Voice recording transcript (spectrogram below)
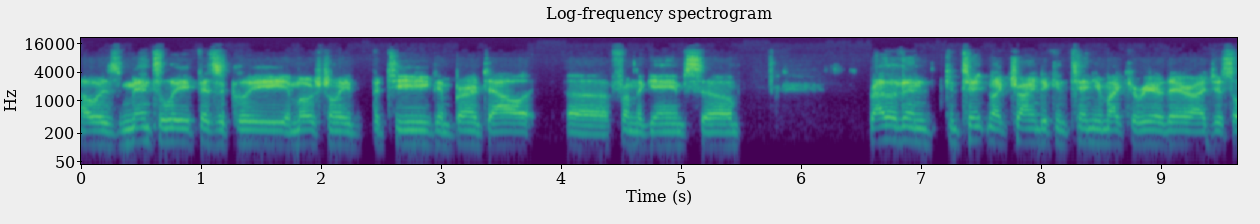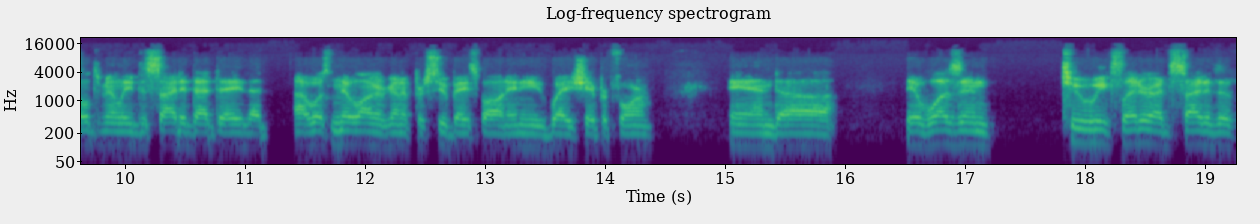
I was mentally, physically, emotionally fatigued and burnt out uh, from the game. So rather than continue, like trying to continue my career there, I just ultimately decided that day that I was no longer going to pursue baseball in any way, shape, or form. And uh, it wasn't two weeks later, I decided to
